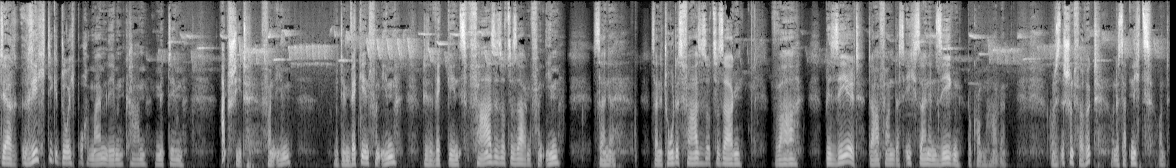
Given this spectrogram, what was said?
der richtige Durchbruch in meinem Leben kam mit dem Abschied von ihm, mit dem Weggehen von ihm, diese Weggehensphase sozusagen von ihm, seine, seine Todesphase sozusagen, war beseelt davon, dass ich seinen Segen bekommen habe. Und es ist schon verrückt und es hat nichts und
